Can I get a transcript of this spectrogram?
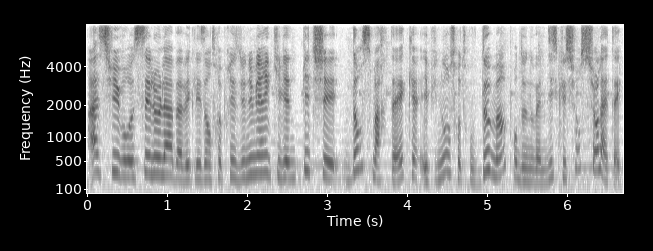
À suivre, c'est le lab avec les entreprises du numérique qui viennent pitcher dans Smart Tech. Et puis nous, on se retrouve pour de nouvelles discussions sur la tech.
